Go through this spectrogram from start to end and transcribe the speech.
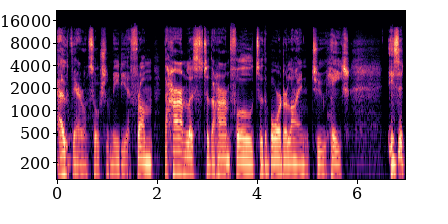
out there on social media, from the harmless to the harmful to the borderline to hate, is it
